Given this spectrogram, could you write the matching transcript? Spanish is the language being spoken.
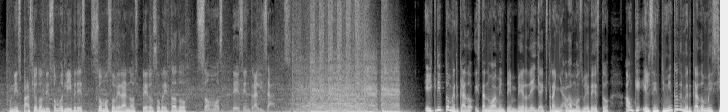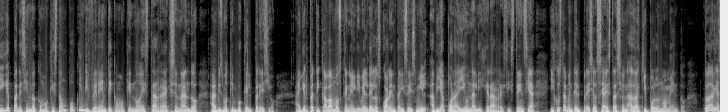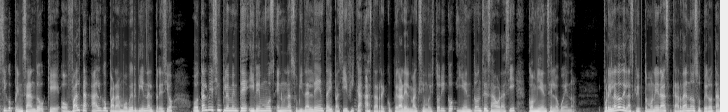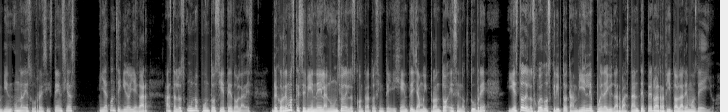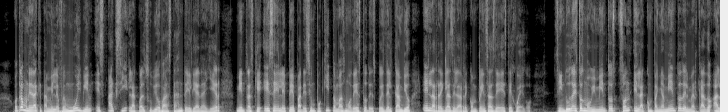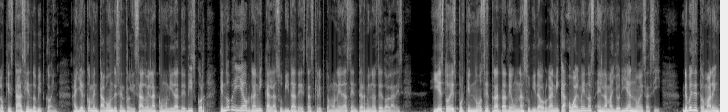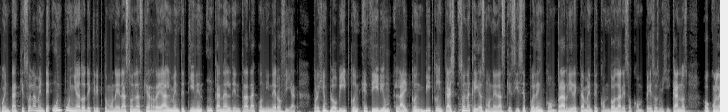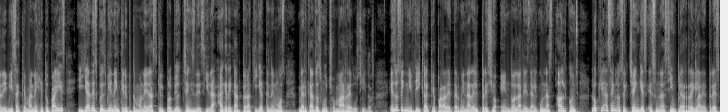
un espacio donde somos libres, somos soberanos, pero sobre todo somos descentralizados. El criptomercado está nuevamente en verde, ya extrañábamos ver esto, aunque el sentimiento de mercado me sigue pareciendo como que está un poco indiferente, como que no está reaccionando al mismo tiempo que el precio. Ayer platicábamos que en el nivel de los 46.000 había por ahí una ligera resistencia y justamente el precio se ha estacionado aquí por un momento. Todavía sigo pensando que o falta algo para mover bien al precio o tal vez simplemente iremos en una subida lenta y pacífica hasta recuperar el máximo histórico y entonces ahora sí comience lo bueno. Por el lado de las criptomonedas, Cardano superó también una de sus resistencias y ha conseguido llegar hasta los 1.7 dólares. Recordemos que se viene el anuncio de los contratos inteligentes ya muy pronto, es en octubre, y esto de los juegos cripto también le puede ayudar bastante, pero al ratito hablaremos de ello. Otra moneda que también le fue muy bien es Axi, la cual subió bastante el día de ayer, mientras que SLP parece un poquito más modesto después del cambio en las reglas de las recompensas de este juego. Sin duda estos movimientos son el acompañamiento del mercado a lo que está haciendo Bitcoin. Ayer comentaba un descentralizado en la comunidad de Discord que no veía orgánica la subida de estas criptomonedas en términos de dólares. Y esto es porque no se trata de una subida orgánica o al menos en la mayoría no es así debes de tomar en cuenta que solamente un puñado de criptomonedas son las que realmente tienen un canal de entrada con dinero fiat. Por ejemplo, Bitcoin, Ethereum, Litecoin, Bitcoin Cash son aquellas monedas que sí se pueden comprar directamente con dólares o con pesos mexicanos o con la divisa que maneje tu país y ya después vienen criptomonedas que el propio exchange decida agregar, pero aquí ya tenemos mercados mucho más reducidos. Eso significa que para determinar el precio en dólares de algunas altcoins, lo que hacen los exchanges es una simple regla de tres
